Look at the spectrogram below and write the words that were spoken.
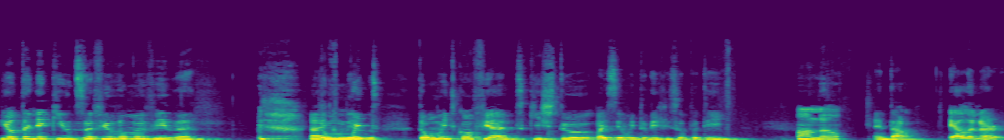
E eu tenho aqui o desafio de uma vida. Ai, Estou que medo. muito, estou muito confiante que isto vai ser muito difícil para ti. Oh, não. Então, Eleanor,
